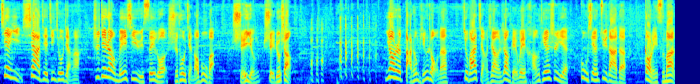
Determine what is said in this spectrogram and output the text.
建议下届金球奖啊，直接让梅西与 C 罗石头剪刀布吧，谁赢谁就上。要是打成平手呢，就把奖项让给为航天事业贡献巨大的郜林斯曼。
